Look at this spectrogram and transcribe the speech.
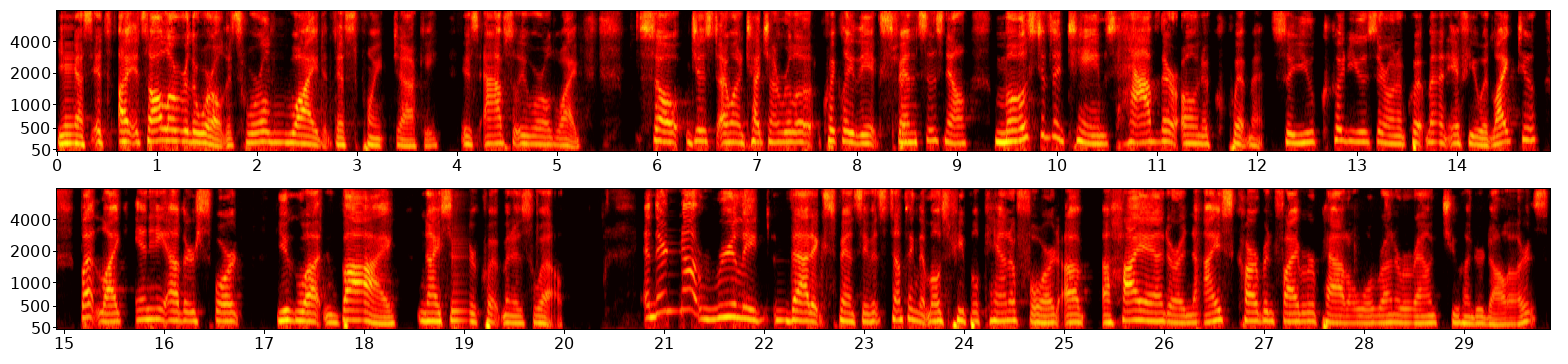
Yes, it's uh, it's all over the world. It's worldwide at this point, Jackie. It's absolutely worldwide. So, just I want to touch on real quickly the expenses. Now, most of the teams have their own equipment, so you could use their own equipment if you would like to. But like any other sport, you go out and buy nicer equipment as well and they're not really that expensive. It's something that most people can't afford. A, a high end or a nice carbon fiber paddle will run around $200.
